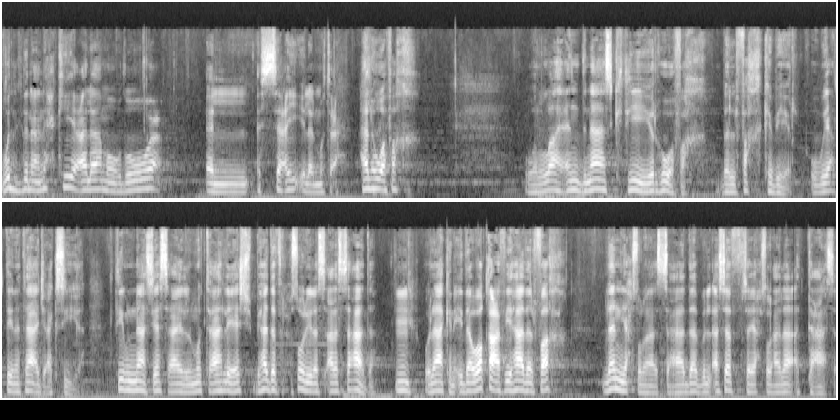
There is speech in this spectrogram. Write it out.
ودنا نحكي على موضوع ال- السعي إلى المتعة، هل هو فخ؟ والله عند ناس كثير هو فخ بل فخ كبير ويعطي نتائج عكسية كثير من الناس يسعى إلى المتعة ليش؟ بهدف الحصول إلى على السعادة. ولكن إذا وقع في هذا الفخ لن يحصل على السعادة بالأسف سيحصل على التعاسة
